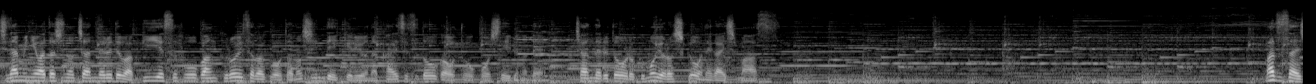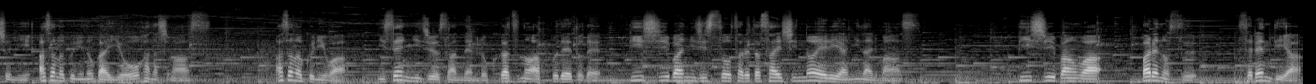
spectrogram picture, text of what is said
ちなみに私のチャンネルでは PS4 版黒い砂漠を楽しんでいけるような解説動画を投稿しているのでチャンネル登録もよろしくお願いします。まず最初に朝の国の概要を話します。朝の国は2023年6月のアップデートで PC 版に実装された最新のエリアになります。PC 版はバレノス、セレンディア、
